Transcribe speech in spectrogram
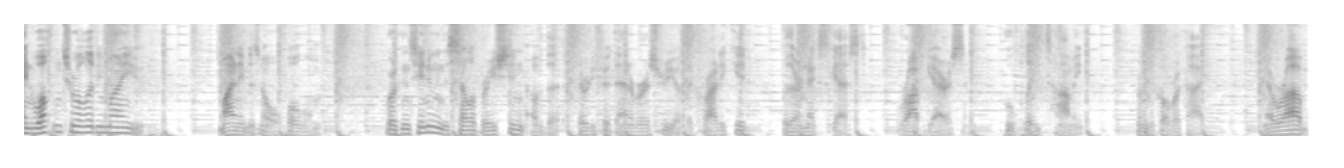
and welcome to Reliving My Youth. My name is Noel Fogelman. We're continuing the celebration of the 35th anniversary of The Karate Kid with our next guest, Rob Garrison, who played Tommy from the Cobra Kai. Now, Rob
